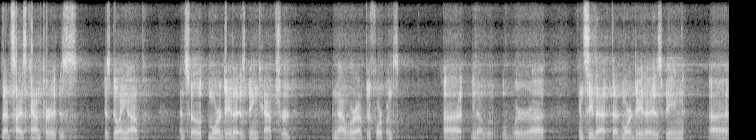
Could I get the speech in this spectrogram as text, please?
that size counter is is going up, and so more data is being captured. And now we're up to four points. Uh, you know, we're uh, can see that that more data is being uh,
